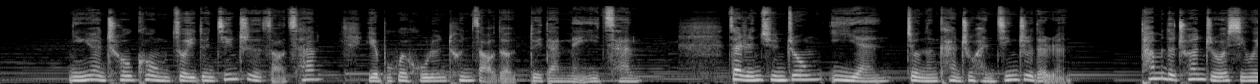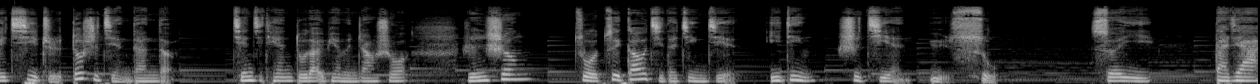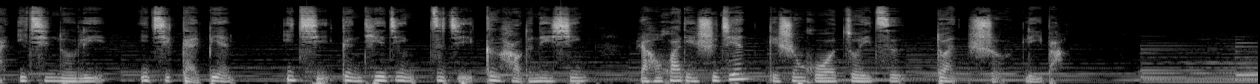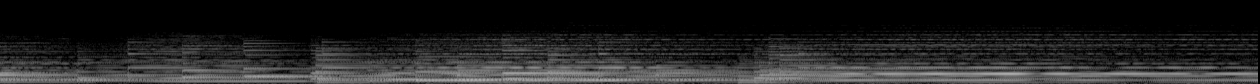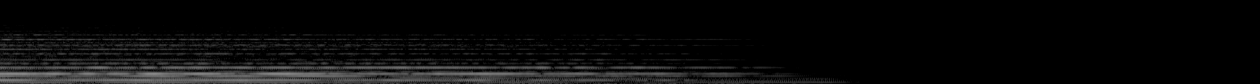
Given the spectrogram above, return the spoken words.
宁愿抽空做一顿精致的早餐，也不会囫囵吞枣地对待每一餐。在人群中，一眼就能看出很精致的人，他们的穿着、行为、气质都是简单的。前几天读到一篇文章说，人生做最高级的境界，一定是简与素。所以，大家一起努力，一起改变。一起更贴近自己更好的内心，然后花点时间给生活做一次断舍离吧。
